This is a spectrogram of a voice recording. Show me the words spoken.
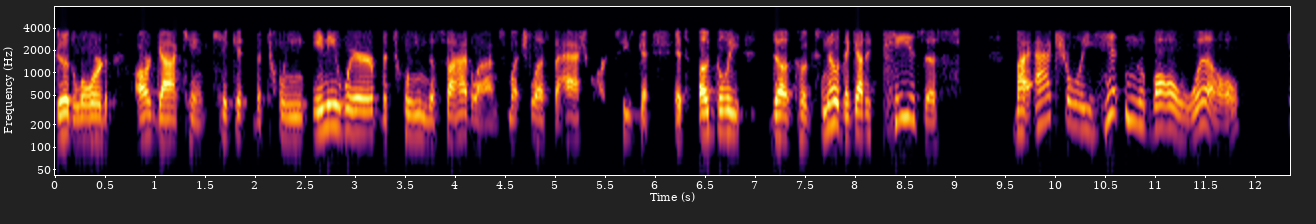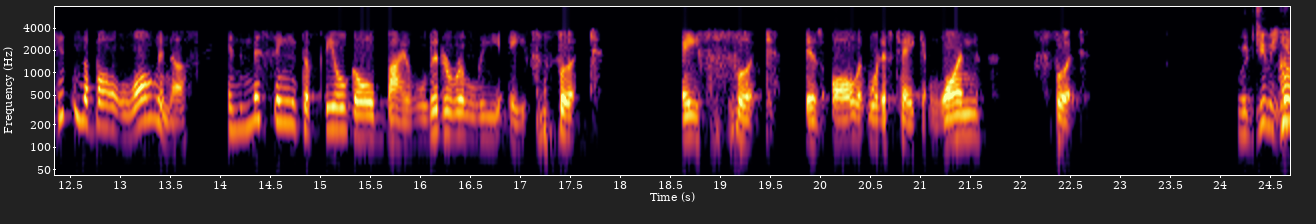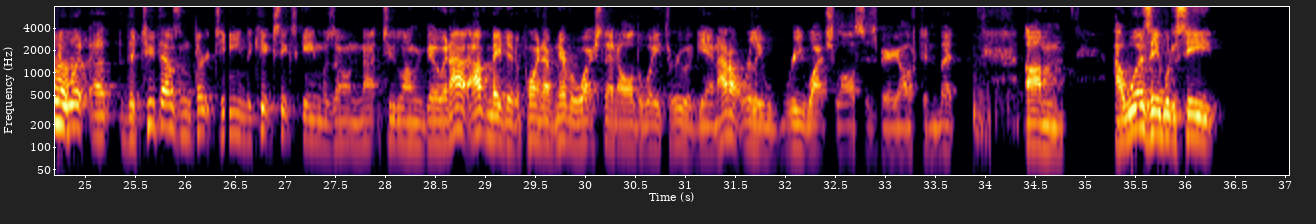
good Lord, our guy can't kick it between anywhere between the sidelines, much less the hash marks. He's got it's ugly duck hooks. No, they got to tease us by actually hitting the ball well, hitting the ball long enough, and missing the field goal by literally a foot. A foot is all it would have taken. One foot. Well, Jimmy, you know what? Uh, the 2013, the kick six game was on not too long ago, and I, have made it a point. I've never watched that all the way through again. I don't really rewatch losses very often, but um, I was able to see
